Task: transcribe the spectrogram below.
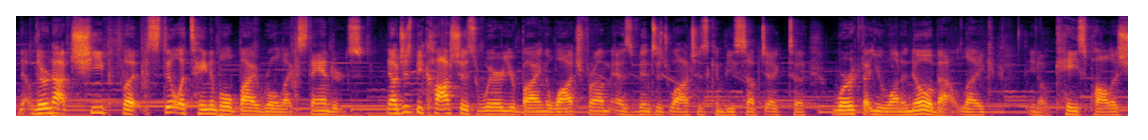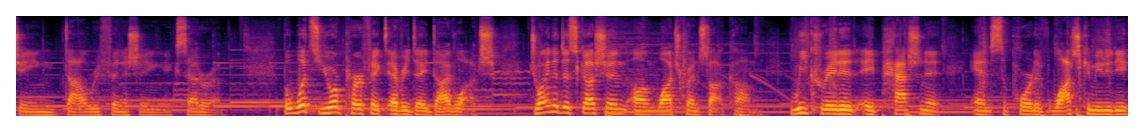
Now, they're not cheap, but still attainable by Rolex standards. Now, just be cautious where you're buying the watch from, as vintage watches can be subject to work that you want to know about, like, you know, case polishing, dial refinishing, etc. But what's your perfect everyday dive watch? Join the discussion on watchcrunch.com we created a passionate and supportive watch community,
